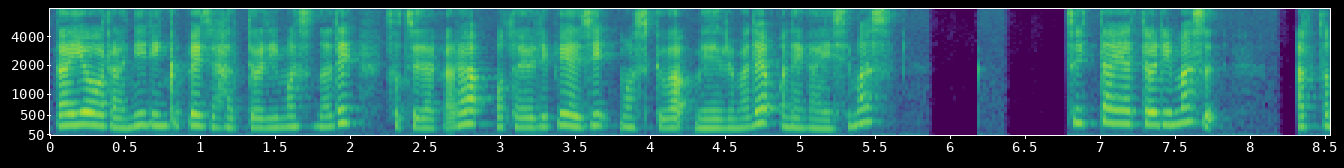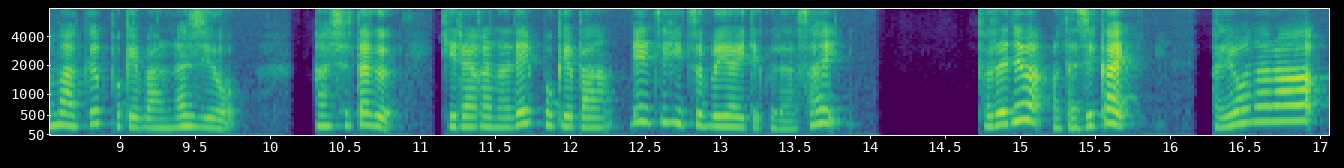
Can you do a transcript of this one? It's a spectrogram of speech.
概要欄にリンクページ貼っておりますので、そちらからお便りページ、もしくはメールまでお願いします。ツイッターやっております。アットマークポケバンラジオ、ハッシュタグ、ひらがなでポケバンでぜひつぶやいてください。それではまた次回。さようなら。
